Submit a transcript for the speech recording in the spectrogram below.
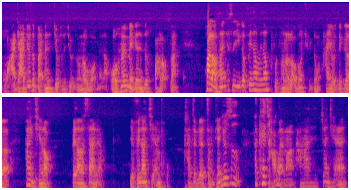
华家就是百分之九十九中的我们了，我们每个人都是华老栓。华老栓就是一个非常非常普通的劳动群众，他有这个，他很勤劳，非常的善良，也非常简朴。他这个整天就是他开茶馆嘛，他赚钱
